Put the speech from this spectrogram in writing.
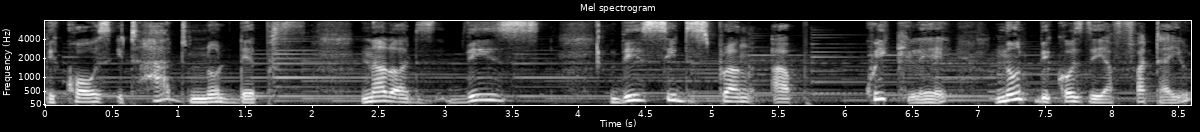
because it had no depth. In other words, these, these seeds sprang up quickly, not because they are fertile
